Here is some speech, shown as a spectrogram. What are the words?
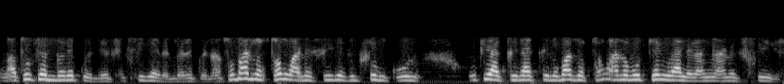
ungathi usemberegweni esikufikele emberegweni asubanjwe nesithongwane esinye sibuhlungu khulu uthi uyagcina gcina ubanjwe sithongwane ubuthi engilale kancane sifike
